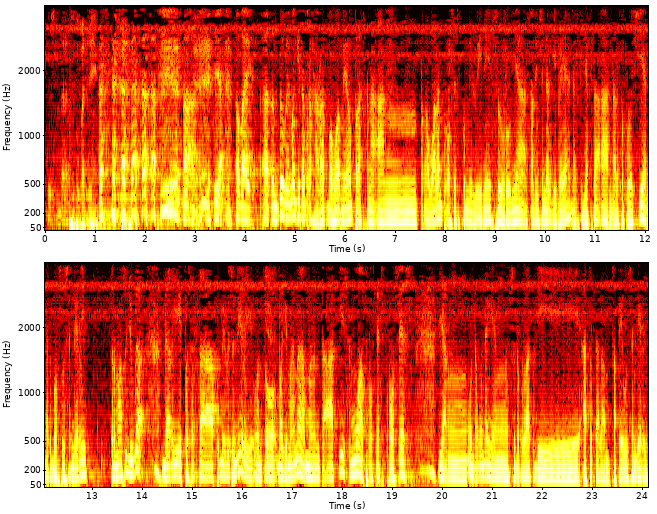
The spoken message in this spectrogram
sebentar cukup aja ya. ah, ya, baik. Uh, tentu memang kita berharap bahwa memang pelaksanaan pengawalan proses pemilu ini seluruhnya saling sinergi Pak ya dari kejaksaan, dari kepolisian, dari Bawaslu sendiri termasuk juga dari peserta pemilu sendiri untuk bagaimana mentaati semua proses-proses yang undang-undang yang sudah berlaku diatur dalam KPU sendiri.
